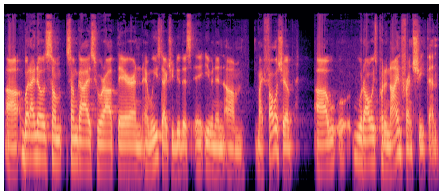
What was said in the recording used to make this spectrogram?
Uh, but I know some some guys who are out there, and, and we used to actually do this even in um, my fellowship. Uh, w- would always put a nine French sheet then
